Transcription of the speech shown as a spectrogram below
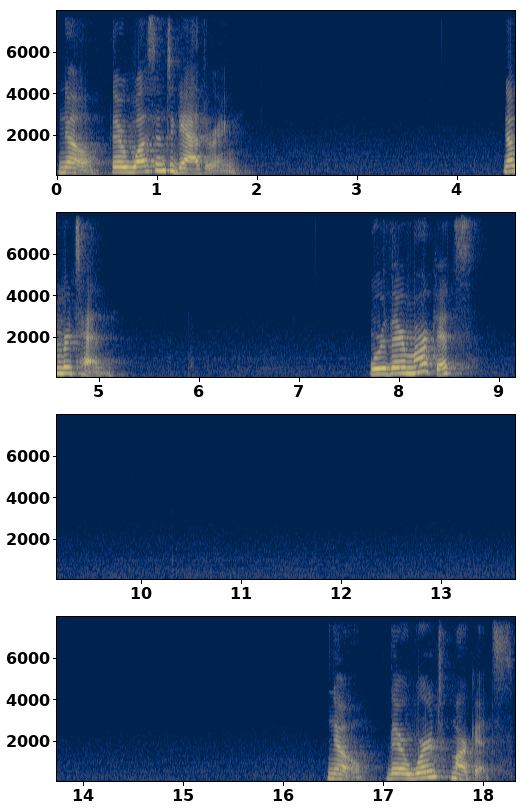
No, there wasn't a gathering. Number 10. Were there markets? No, there weren't markets.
